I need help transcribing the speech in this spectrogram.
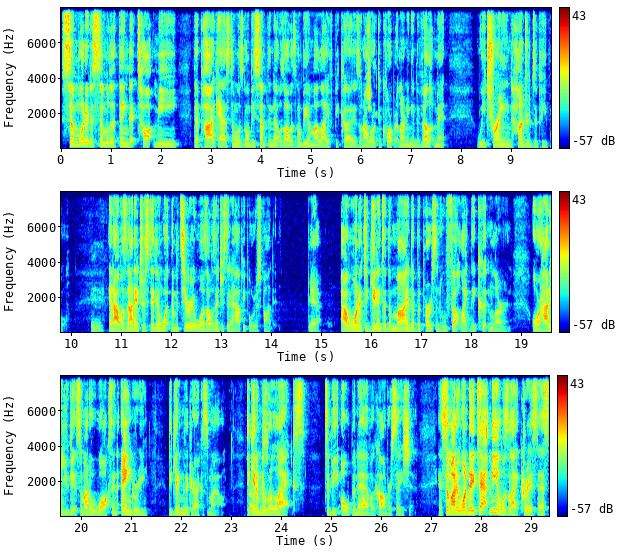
somewhat of the similar thing that taught me that podcasting was going to be something that was always going to be in my life because when I worked in corporate learning and development, we trained hundreds of people. And I was not interested in what the material was. I was interested in how people responded. Yeah. I wanted to get into the mind of the person who felt like they couldn't learn. Or how do you get somebody who walks in angry to get them to crack a smile, to get them to relax, to be open to have a conversation. And somebody one day tapped me and was like, "Chris, that's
